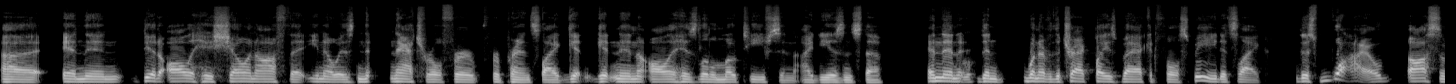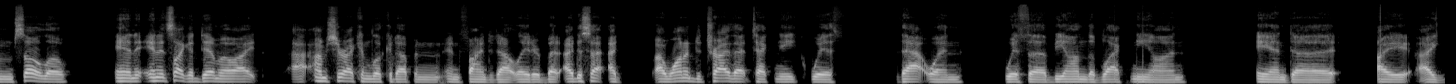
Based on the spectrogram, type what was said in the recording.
uh, and then did all of his showing off that you know is n- natural for for Prince, like get, getting in all of his little motifs and ideas and stuff. And then Mhm. then whenever the track plays back at full speed, it's like this wild, awesome solo and and it's like a demo. I, I I'm sure I can look it up and and find it out later. But I decided I I wanted to try that technique with that one with uh, Beyond the Black Neon, and uh, I I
